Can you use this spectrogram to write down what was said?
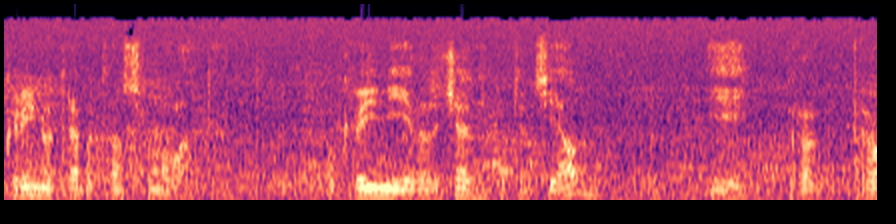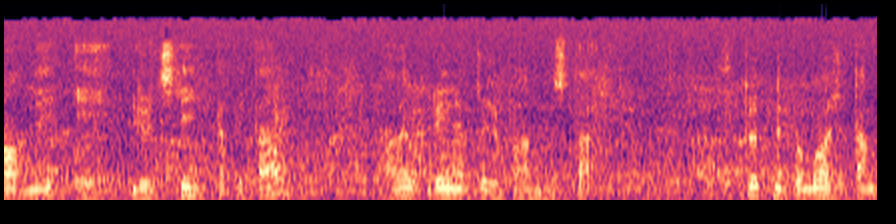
Україну треба трансформувати. В Україні є величезний потенціал, і природний, і людський капітал, але Україна в дуже поганому стані. І тут не поможе там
